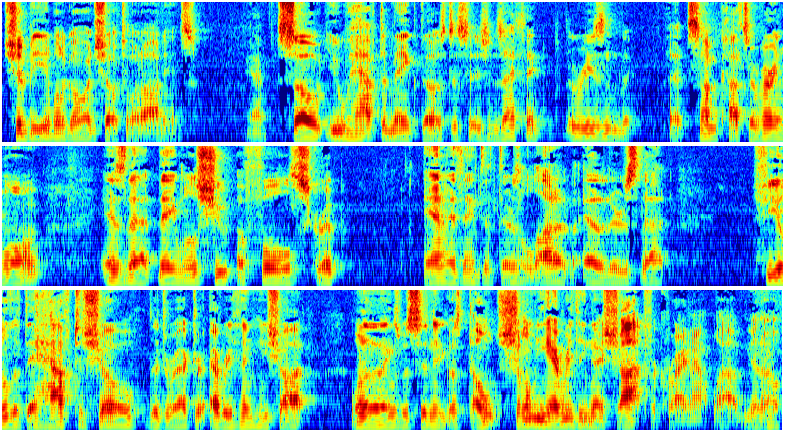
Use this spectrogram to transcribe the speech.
should be able to go and show to an audience. Yeah. So you have to make those decisions. I think the reason that, that some cuts are very long is that they will shoot a full script. And I think that there's a lot of editors that feel that they have to show the director everything he shot. One of the things was Sydney goes, "Don't show me everything I shot for crying out loud." You know,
